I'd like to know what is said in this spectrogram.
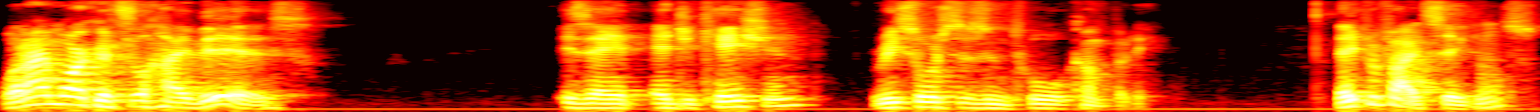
What iMarkets Live is, is an education, resources, and tool company. They provide signals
